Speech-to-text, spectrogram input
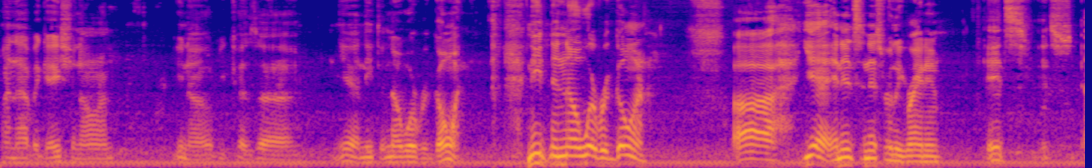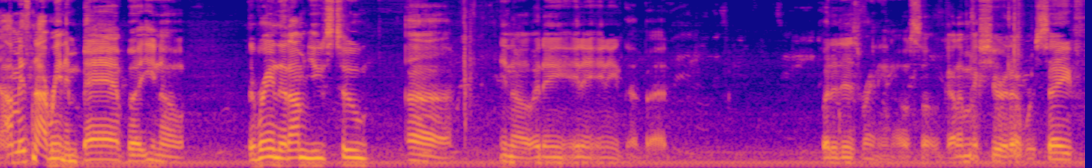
my navigation on, you know, because uh yeah, need to know where we're going. need to know where we're going. Uh yeah, and it's and it's really raining. It's it's I mean it's not raining bad, but you know, the rain that I'm used to, uh, you know, it ain't it ain't it ain't that bad. But it is raining though, so gotta make sure that we're safe.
